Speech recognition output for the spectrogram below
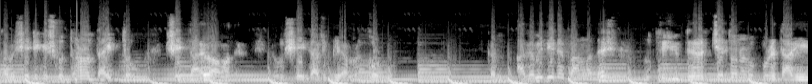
তবে সেটিকে শুধরানোর দায়িত্ব, সেই দায়ও আমাদের। এবং সেই কাজগুলি আমরা করব। কারণ আগামী দিনে বাংলাদেশ মুক্তিযুদ্ধের চেতনার উপরে দাঁড়িয়ে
